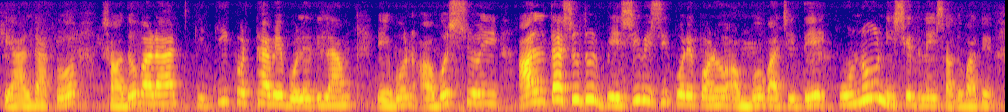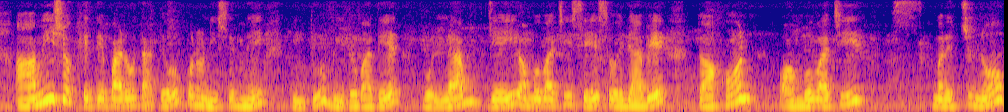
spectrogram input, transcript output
খেয়াল রাখো। সদবারা কি কি করতে হবে বলে দিলাম, এবং অবশ্যই আলতা শুধু বেশি বেশি করে পড়ো, অম্ববাচিতে কোনো নিষেধ নেই সদবাদের। আমিষও খেতে পারো, তাতেও কোনো নিষেধ নেই, কিন্তু বিধবাদের বললাম, যেই অম্ববাচী শেষ হয়ে যাবে, তখন অম্ববাচীর মানে নখ,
